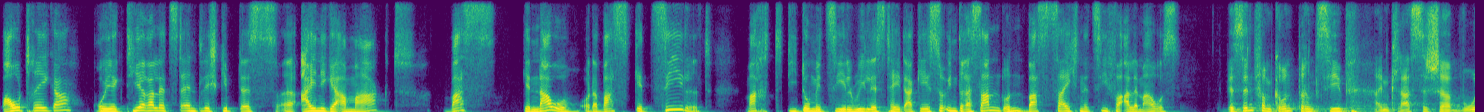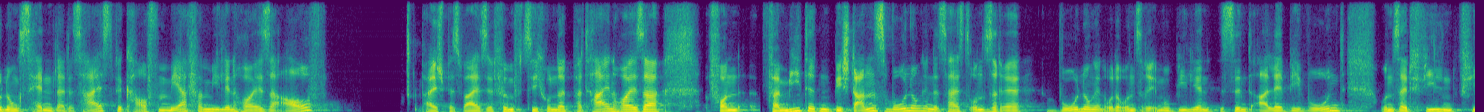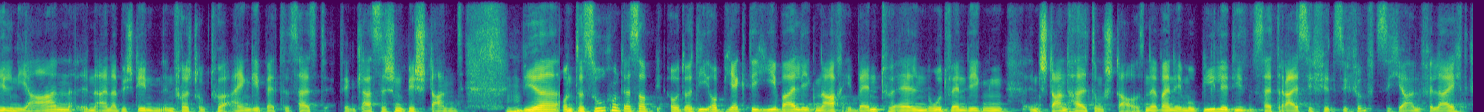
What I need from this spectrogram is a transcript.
Bauträger Projektierer letztendlich gibt es äh, einige am Markt. Was genau oder was gezielt macht die Domizil Real Estate AG so interessant und was zeichnet sie vor allem aus? Wir sind vom Grundprinzip ein klassischer Wohnungshändler. Das heißt, wir kaufen Mehrfamilienhäuser auf beispielsweise 50, 100 Parteienhäuser von vermieteten Bestandswohnungen. Das heißt, unsere Wohnungen oder unsere Immobilien sind alle bewohnt und seit vielen, vielen Jahren in einer bestehenden Infrastruktur eingebettet. Das heißt, den klassischen Bestand. Mhm. Wir untersuchen das oder die Objekte jeweilig nach eventuellen notwendigen Instandhaltungsstaus. Ne? Weil eine Immobilie, die seit 30, 40, 50 Jahren vielleicht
